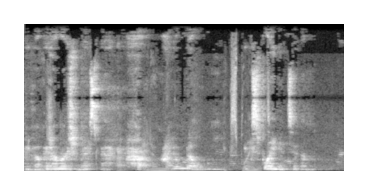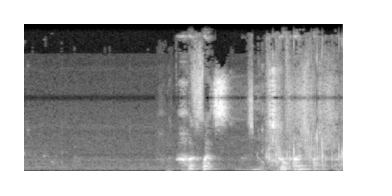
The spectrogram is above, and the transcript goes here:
We go get our merchandise back. I How? don't I know. don't know. Explain. Explain it to them. Look, Look, let's, Let's go. let's go find Firefly.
